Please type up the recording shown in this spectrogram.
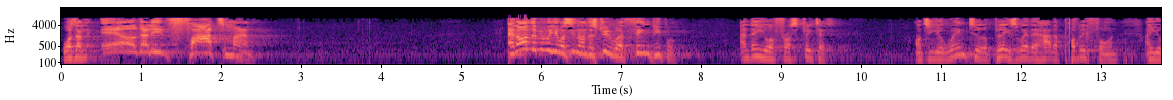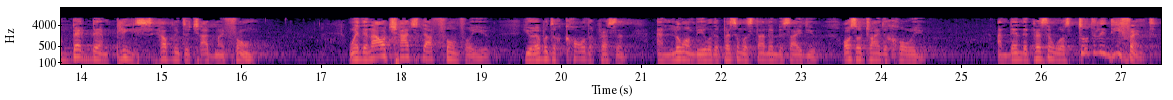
was an elderly fat man. And all the people you were seeing on the street were thin people. And then you were frustrated until you went to a place where they had a public phone and you begged them, please help me to charge my phone. When they now charged that phone for you, you're able to call the person and lo and behold, the person was standing beside you, also trying to call you. And then the person was totally different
